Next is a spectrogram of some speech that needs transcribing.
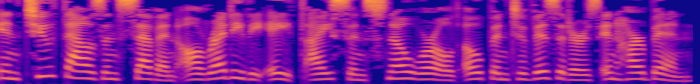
In 2007 already the 8th Ice and Snow World opened to visitors in Harbin.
